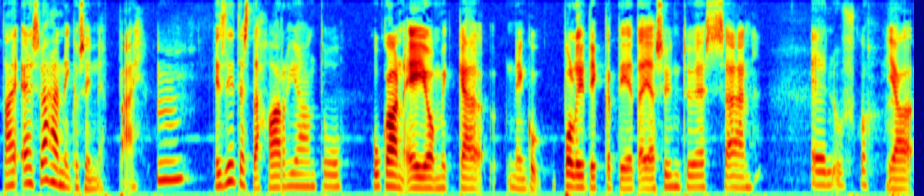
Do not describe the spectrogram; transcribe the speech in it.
tai edes vähän niin kuin sinne päin. Mm. Ja siitä sitä harjaantuu. Kukaan ei ole mikään niin kuin, politiikkatietäjä syntyessään. En usko. Ja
